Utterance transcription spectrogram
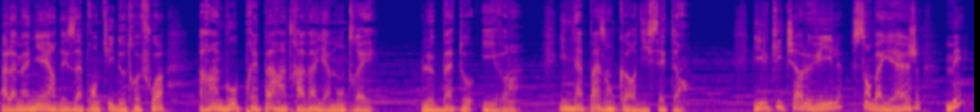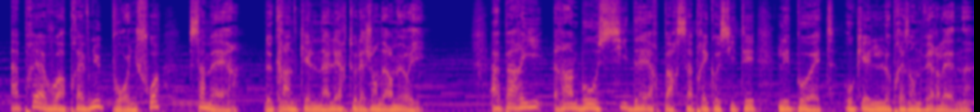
À la manière des apprentis d'autrefois, Rimbaud prépare un travail à montrer. Le bateau ivre. Il n'a pas encore 17 ans. Il quitte Charleville, sans bagage, mais après avoir prévenu, pour une fois, sa mère, de crainte qu'elle n'alerte la gendarmerie. À Paris, Rimbaud sidère par sa précocité les poètes auxquels le présente Verlaine.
